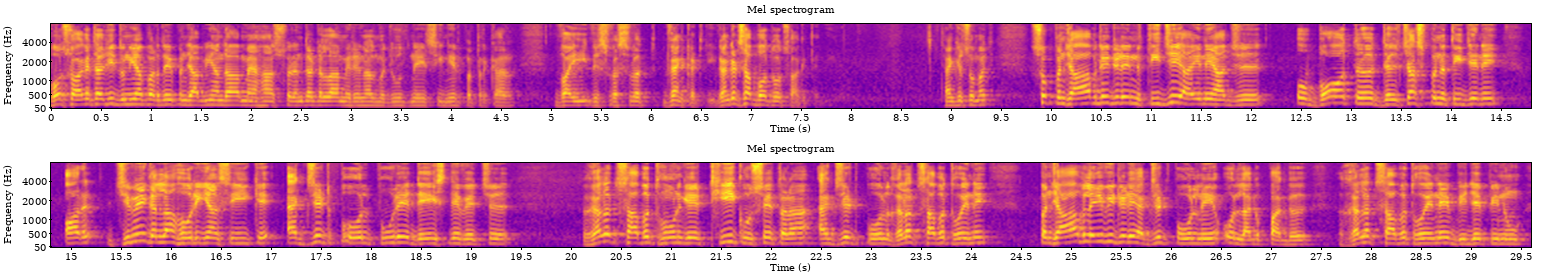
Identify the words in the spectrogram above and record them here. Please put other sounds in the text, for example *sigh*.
ਬਹੁਤ ਸਵਾਗਤ ਹੈ ਜੀ ਦੁਨੀਆ ਭਰ ਦੇ ਪੰਜਾਬੀਆਂ ਦਾ। ਮੈਂ ਹਾਂ ਸੁਰਿੰਦਰ ਡੱਲਾ, ਮੇਰੇ ਨਾਲ ਮੌਜੂਦ ਨੇ ਸੀਨੀਅਰ ਪੱਤਰਕਾਰ ਵਾਈ ਵਿਸ਼ਵਸਵਤ ਵੈਂਕਟ ਜੀ। ਵੈਂਕਟ ਸਾਹਿਬ ਬਹੁਤ ਬਹੁਤ ਸਵਾਗਤ ਹੈ ਜੀ। Thank you so much so Punjab ਦੇ ਜਿਹੜੇ ਨਤੀਜੇ ਆਏ ਨੇ ਅੱਜ, ਉਹ ਬਹੁਤ ਦਿਲਚਸਪ ਨਤੀਜੇ ਨੇ। ਔਰ ਜਿਵੇਂ ਗੱਲਾਂ ਹੋ ਰਹੀਆਂ ਸੀ ਕਿ ਐਗਜ਼ਿਟ ਪੋਲ ਪੂਰੇ ਦੇਸ਼ ਦੇ ਵਿੱਚ ਗਲਤ ਸਾਬਤ ਹੋਣਗੇ, ਠੀਕ ਉਸੇ ਤਰ੍ਹਾਂ ਐਗਜ਼ਿਟ ਪੋਲ ਗਲਤ ਸਾਬਤ ਹੋਏ ਨੇ। ਪੰਜਾਬ ਲਈ ਵੀ ਜਿਹੜੇ ਐਗਜ਼ਿਟ ਪੋਲ ਨੇ, ਉਹ ਲਗਭਗ ਗਲਤ ਸਾਬਤ ਹੋਏ ਨੇ। ਬੀਜੇਪੀ ਨੂੰ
